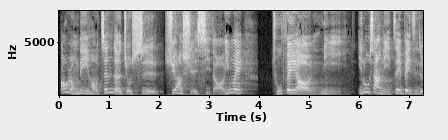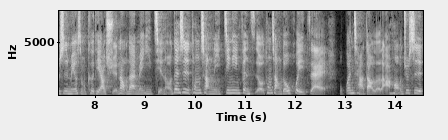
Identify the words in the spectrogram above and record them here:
包容力哈，真的就是需要学习的哦。因为除非哦，你一路上你这辈子就是没有什么课题要学，那我当然没意见哦。但是通常你精英分子哦，通常都会在我观察到了啦哈，就是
